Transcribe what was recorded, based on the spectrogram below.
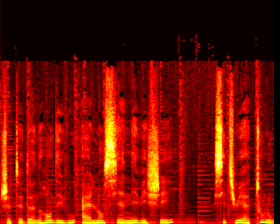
Je te donne rendez-vous à l'ancien évêché, situé à Toulon,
